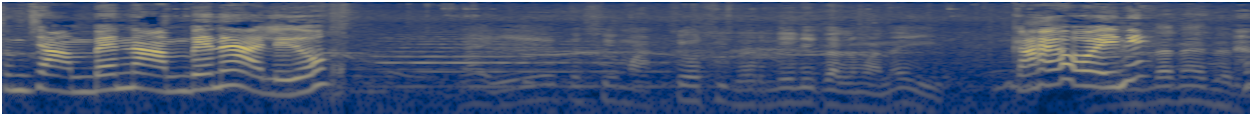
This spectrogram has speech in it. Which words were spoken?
तुमच्या आंब्यांना आंबे नाही आले हो? नाही हे कशी मागच्या वर्षी धरलेली कलमा नाही. काय हो वहिनी? यंदा नाही धरली.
